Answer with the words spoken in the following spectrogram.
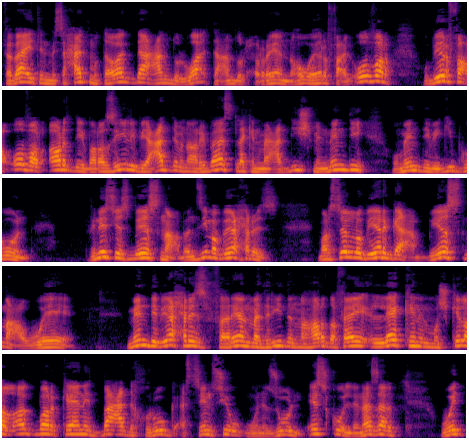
فبقت المساحات متواجدة عنده الوقت عنده الحرية إن هو يرفع ال over وبيرفع over أرضي برازيلي بيعدي من أريباس لكن ما يعديش من مندي ومندي بيجيب جون. فينيسيوس بيصنع بنزيما بيحرز مارسيلو بيرجع بيصنع ومندي بيحرز فريال مدريد النهارده فايق لكن المشكلة الأكبر كانت بعد خروج أسينسيو ونزول إسكو اللي نزل وادى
